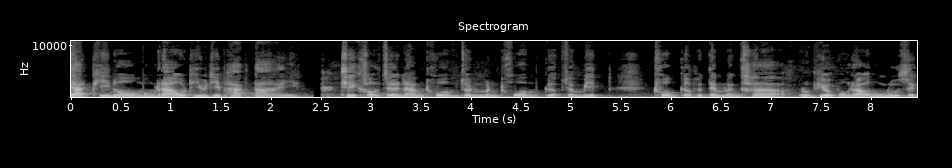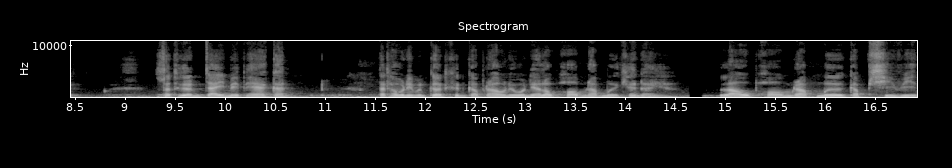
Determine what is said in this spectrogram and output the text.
ญาติพี่น้องของเราที่อยู่ที่ภาคใต้ ที่เขาเจอน้ำท่วมจนมันท่วมเกือบจะมิด ท่วมเกือบจะเต็มหลังคาหลวงพี่ว่าพวกเราคงรู้สึกสะเทือนใจไม่แพ้กัน แต่ถ้าวันนี้มันเกิดขึ้นกับเราในวันนี้เราพร้อมรับมือแค่ไหน เราพร้อมรับมือกับชีวิต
